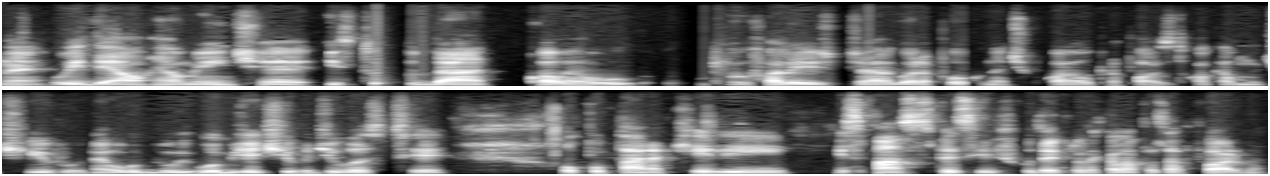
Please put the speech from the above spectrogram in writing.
né? O ideal realmente é estudar qual é o, o, que eu falei já agora há pouco, né? Tipo, qual é o propósito, qual é o motivo, né? O, o objetivo de você ocupar aquele espaço específico dentro daquela plataforma.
